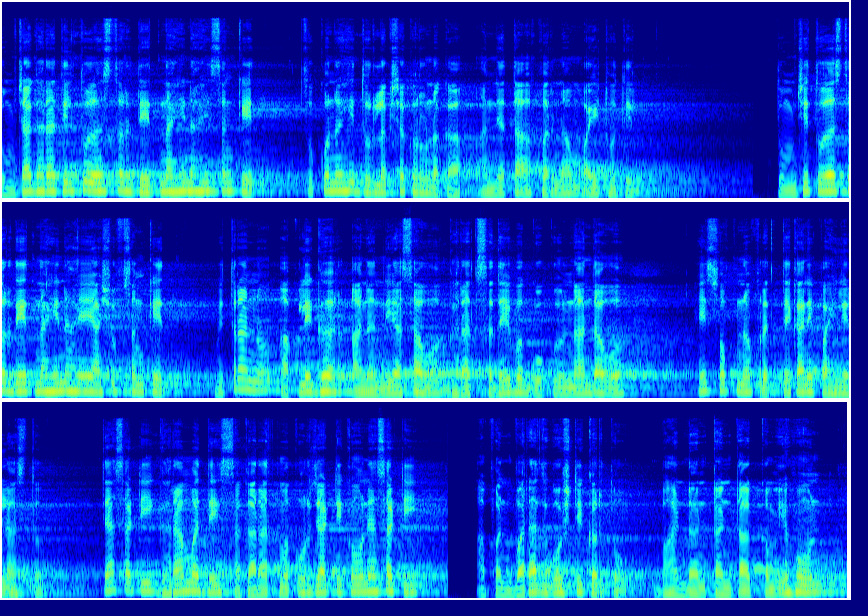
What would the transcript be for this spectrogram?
तुमच्या घरातील तुळस तर देत नाही नाही संकेत. चुकूनही दुर्लक्ष करू नका अन्यथा परिणाम वाईट होतील. तुमची तुळस तर देत नाही नाही अशुभ संकेत. मित्रांनो आपले घर आनंदी असावं घरात सदैव गोकुळ नांदावं हे स्वप्न प्रत्येकाने पाहिलेलं असतं. त्यासाठी घरामध्ये सकारात्मक ऊर्जा टिकवण्यासाठी आपण बऱ्याच गोष्टी करतो. भांडण तंटा कमी होऊन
